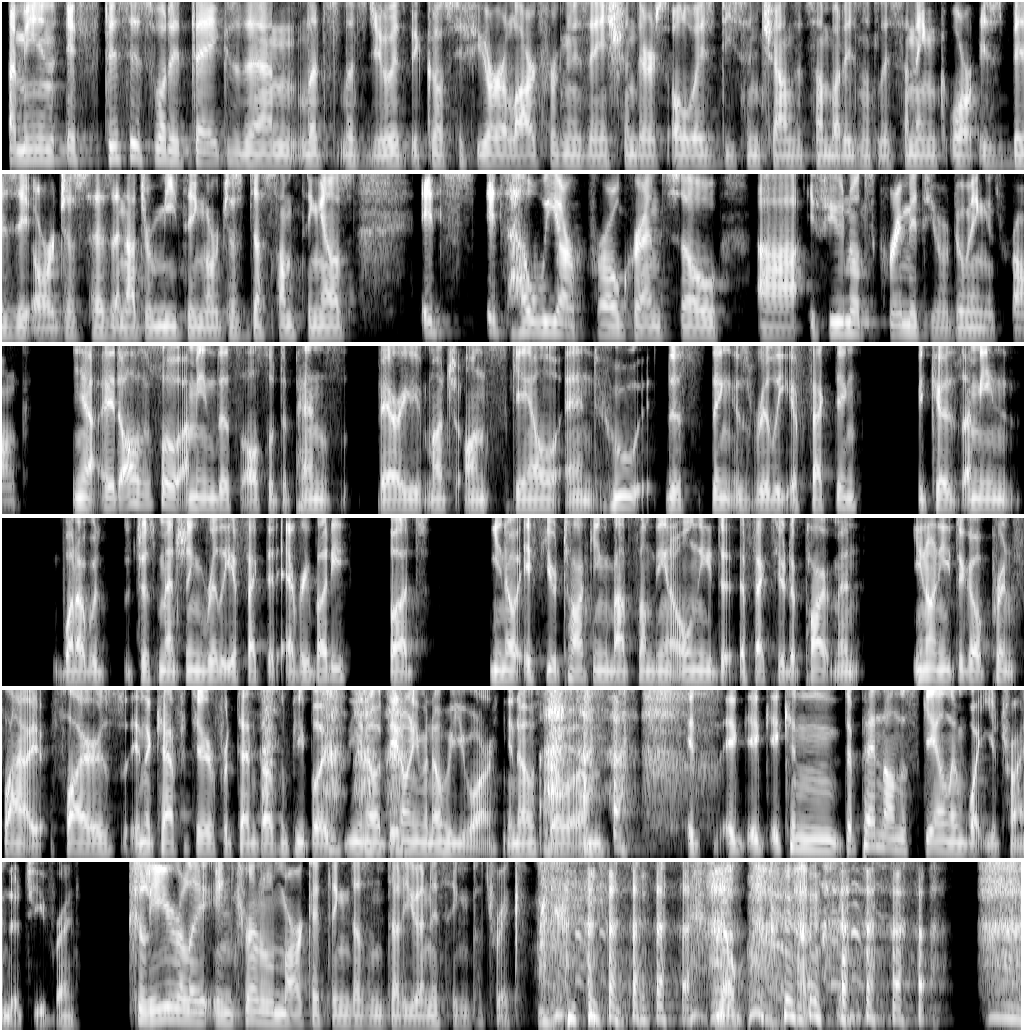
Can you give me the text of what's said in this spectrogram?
I mean, if this is what it takes, then let's let's do it. Because if you're a large organization, there's always decent chance that somebody's not listening, or is busy, or just has another meeting, or just does something else. It's it's how we are programmed. So uh, if you not scream it, you're doing it wrong. Yeah, it also. I mean, this also depends very much on scale and who this thing is really affecting. Because I mean, what I was just mentioning really affected everybody. But you know, if you're talking about something that only affects your department, you don't need to go print fly- flyers in a cafeteria for 10,000 people if you know they don't even know who you are you know so um, it's it, it, it, can depend on the scale and what you're trying to achieve right clearly internal marketing doesn't tell you anything patrick no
